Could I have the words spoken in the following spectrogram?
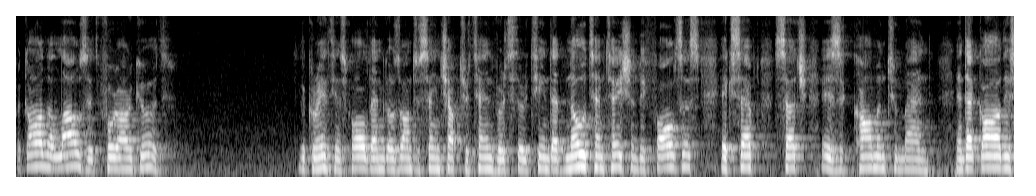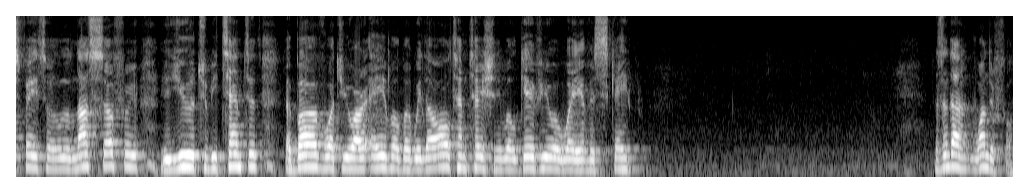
but God allows it for our good. To the Corinthians, Paul then goes on to say in chapter 10, verse 13, that no temptation befalls us except such is common to man and that God is faithful, will not suffer you to be tempted above what you are able, but with all temptation, He will give you a way of escape. Isn't that wonderful?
